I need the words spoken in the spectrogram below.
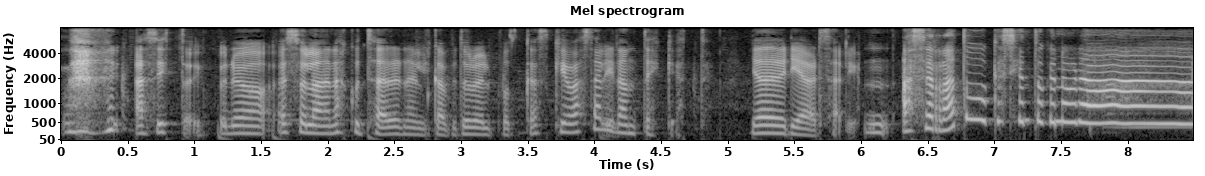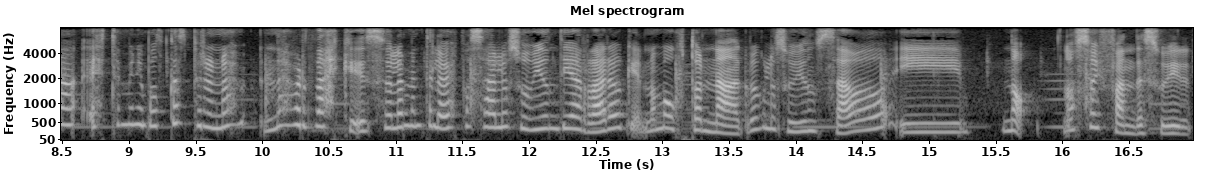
Así estoy. Pero eso lo van a escuchar en el capítulo del podcast que va a salir antes que este. Ya debería haber salido. Hace rato que siento que no grababa este mini podcast, pero no es, no es verdad. Es que solamente la vez pasada lo subí un día raro que no me gustó nada. Creo que lo subí un sábado y no, no soy fan de subir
